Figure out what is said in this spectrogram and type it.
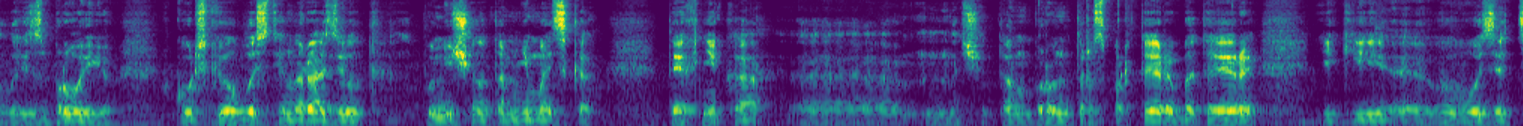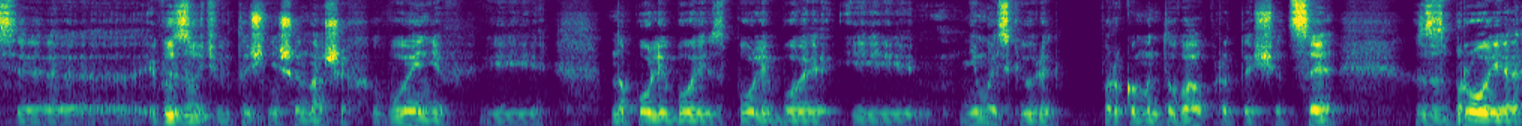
але й зброєю. В Курській області наразі от помічена там німецька техніка, е, значить, там бронетранспортери, БТРи, які е, вивозять, е, везуть точніше наших воїнів і на полі бою, з полі бою. І німецький уряд прокоментував про те, що це зброя.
